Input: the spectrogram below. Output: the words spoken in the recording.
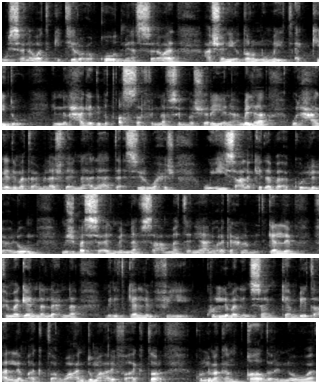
وسنوات كتير عقود من السنوات عشان يقدروا إن هم يتأكدوا إن الحاجة دي بتأثر في النفس البشرية نعملها والحاجة دي ما تعملهاش لأنها لها تأثير وحش. وقيس على كده بقى كل العلوم مش بس علم النفس عامة يعني ولكن إحنا بنتكلم في مجالنا اللي إحنا بنتكلم فيه. كل ما الإنسان كان بيتعلم أكتر وعنده معرفة أكتر كل ما كان قادر إن هو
